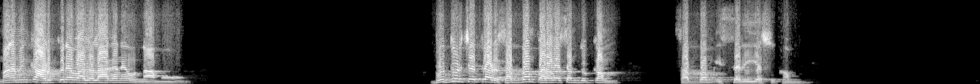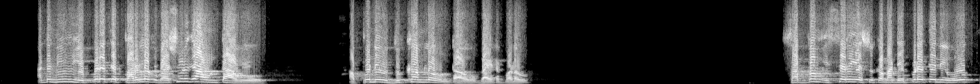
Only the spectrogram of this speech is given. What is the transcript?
మనం ఇంకా అడుక్కునే వాళ్ళలాగానే ఉన్నాము. బుద్ధుడు చెప్పాడు సబ్బం పరవశం దుఃఖం. సబ్బం ఇస్సరీయ సుఖం. అంటే నీవు ఎప్పుడైతే పరులకు వశుడిగా ఉంటావో అప్పుడు నీవు దుఃఖంలో ఉంటావు బయటపడవు. సబ్బం ఇస్సరీయ సుఖం. అంటే ఎప్పుడైతే నీవు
